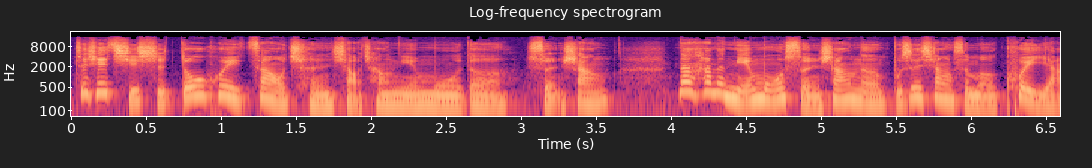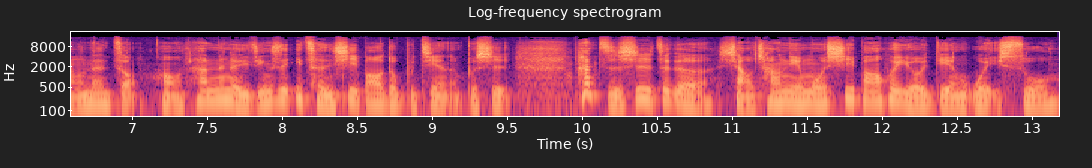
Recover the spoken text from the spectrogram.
这些其实都会造成小肠黏膜的损伤。那它的黏膜损伤呢，不是像什么溃疡那种，哦，它那个已经是一层细胞都不见了，不是，它只是这个小肠黏膜细胞会有一点萎缩，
